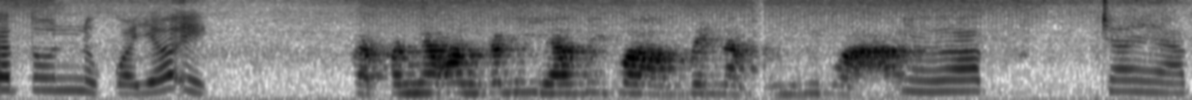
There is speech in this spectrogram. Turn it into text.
การ์ตูนหนุกกว่าเยอะอีก แบบปัญญาอ่อนก็ดีครับดีกว่าเป็นแบบนี้ดีกว่าเออครับ ใช่ครับ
